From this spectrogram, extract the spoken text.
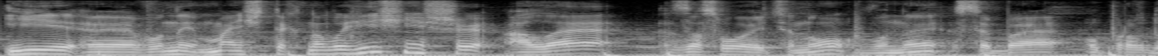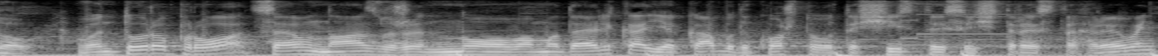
і е, вони менш технологічніші, але за свою ціну вони себе оправдовують. Venturo Pro це у нас вже нова моделька, яка буде коштувати 6300 гривень,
